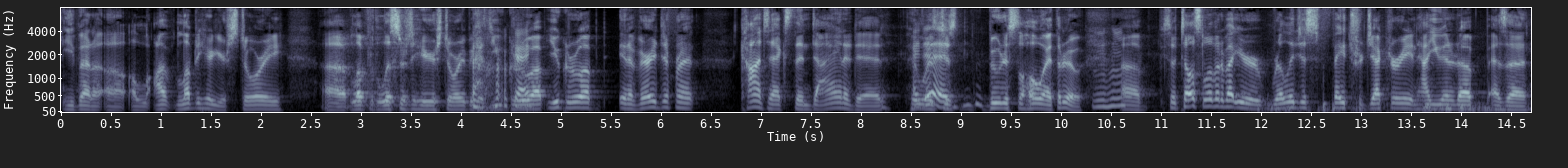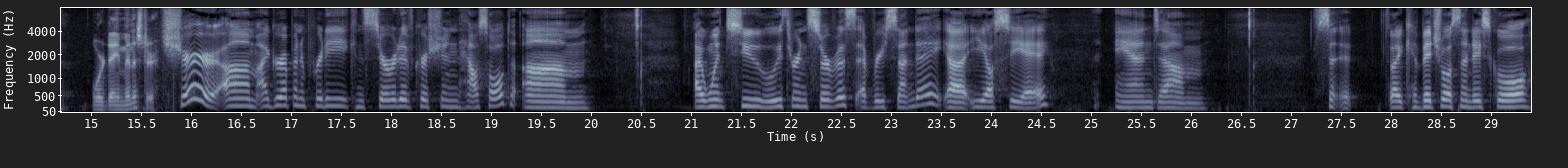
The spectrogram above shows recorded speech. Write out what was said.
You've got a, a, a. I'd love to hear your story. Uh, love for the listeners to hear your story because you Okay. grew up. You grew up in a very different context than Diana did, who I was did. just Buddhist the whole way through. Uh, so tell us a little bit about your religious faith trajectory and how you ended up as a ordained minister. Sure. Um, I grew up in a pretty conservative Christian household. Um, I went to Lutheran service every Sunday, uh, ELCA, and um, like habitual Sunday school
